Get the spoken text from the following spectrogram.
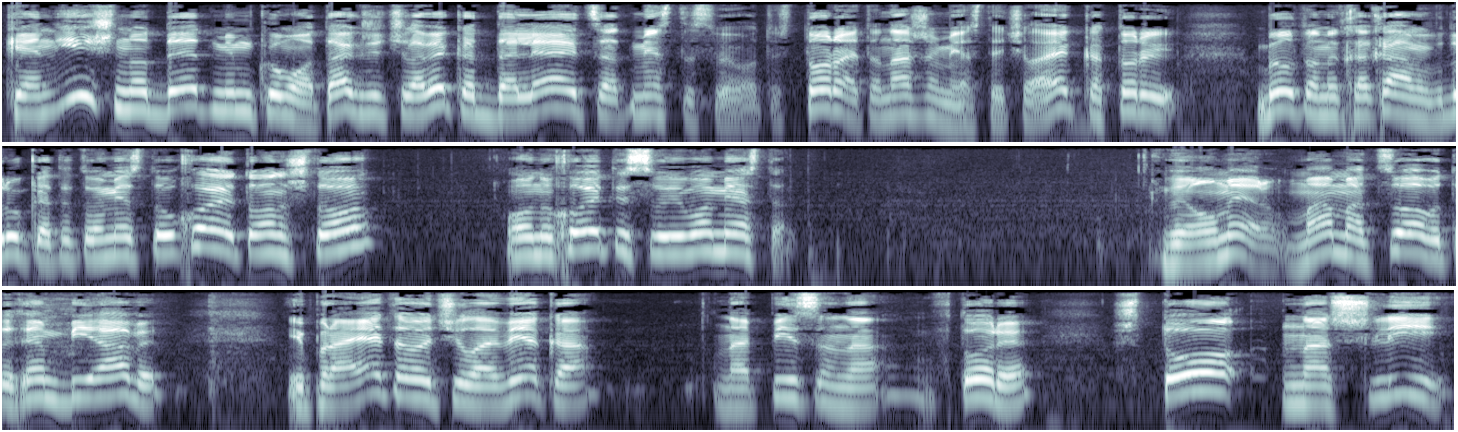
Кен иш нодет мимкумо. Также человек отдаляется от места своего. То есть Тора это наше место. И человек, который был там и вдруг от этого места уходит, он что? Он уходит из своего места. Веомер, мама отцу, вот ихем биаве. И про этого человека написано в Торе, что нашли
